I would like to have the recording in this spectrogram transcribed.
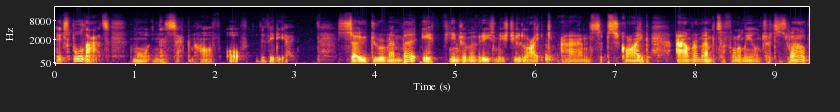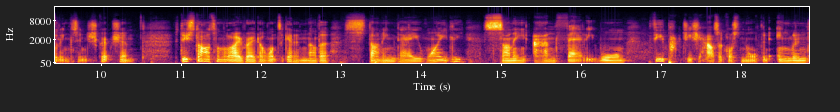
explore that more in the second half of the video. So do remember, if you enjoy my videos, make sure you like and subscribe. And remember to follow me on Twitter as well, the link's in the description. So do start on the live radar once again another stunning day, widely sunny and fairly warm. A few patchy showers across northern England,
